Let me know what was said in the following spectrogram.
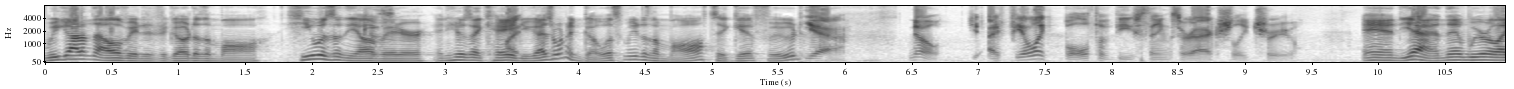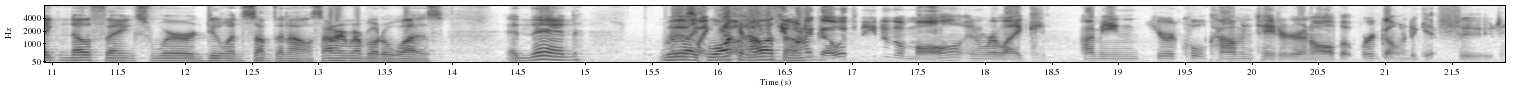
We got in the elevator to go to the mall. He was in the elevator, and he was like, "Hey, I- do you guys want to go with me to the mall to get food?" Yeah. No, I feel like both of these things are actually true. And yeah, and then we were like, "No thanks, we're doing something else." I don't remember what it was. And then we were was like, walking no, out no, with do you want to go with me to the mall? And we're like, I mean, you're a cool commentator and all, but we're going to get food.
